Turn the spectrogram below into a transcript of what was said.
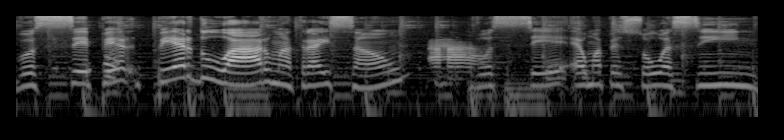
Você per- perdoar uma traição, você é uma pessoa assim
